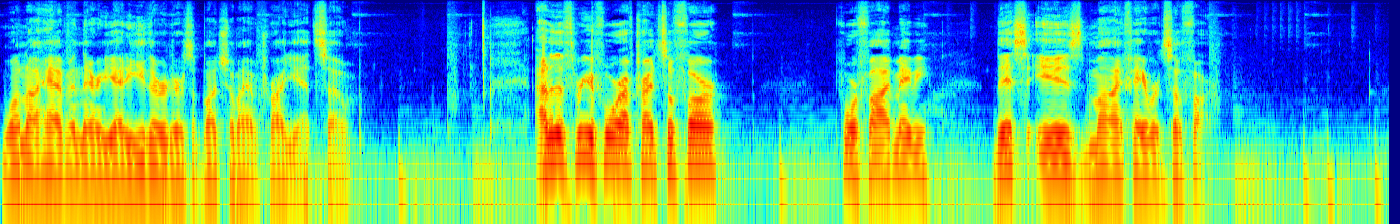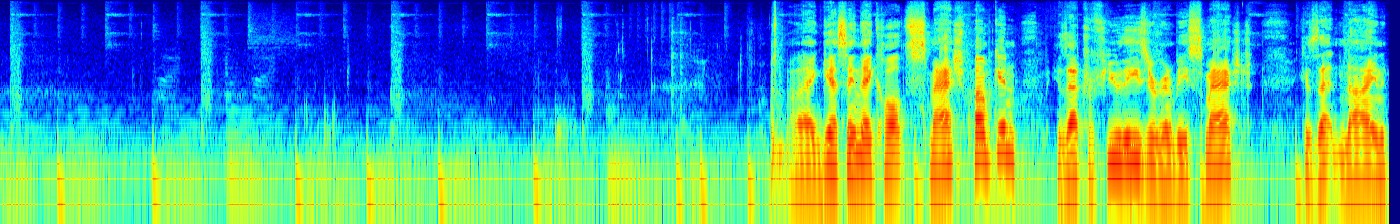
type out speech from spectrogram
one I have in there yet either. There's a bunch of them I haven't tried yet. So, out of the three or four I've tried so far, four or five maybe, this is my favorite so far. I'm guessing they call it Smash Pumpkin because after a few of these, you're going to be smashed because that 9.0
